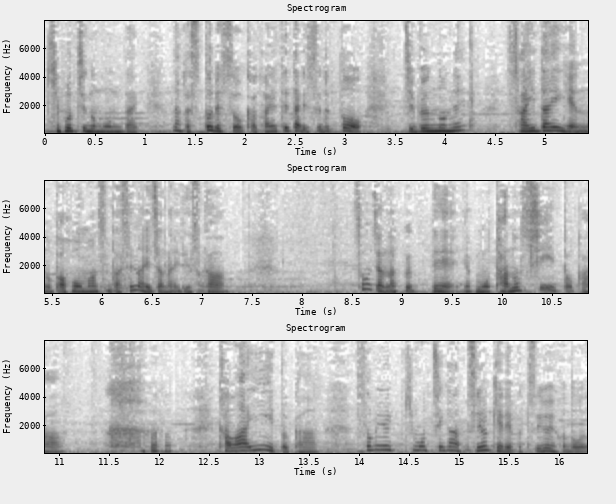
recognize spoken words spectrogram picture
気持ちの問題。なんかストレスを抱えてたりすると自分のね最大限のパフォーマンス出せないじゃないですか。そうじゃなくってやっぱもう楽しいとか 可愛いとかそういう気持ちが強ければ強いほど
